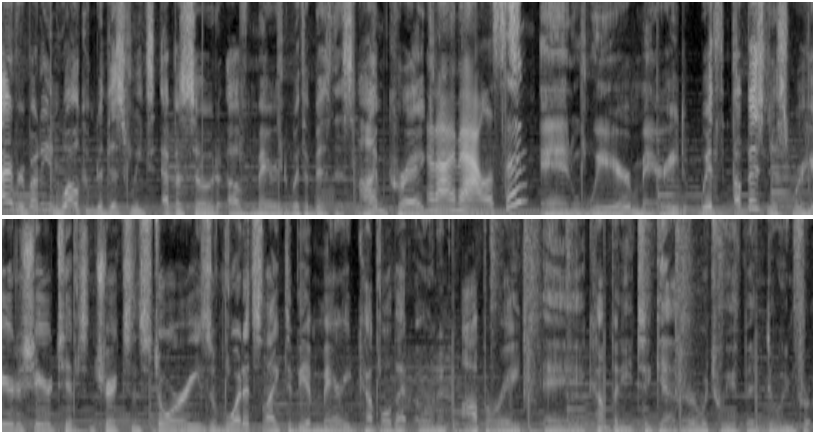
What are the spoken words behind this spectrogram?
Hi, everybody, and welcome to this week's episode of Married with a Business. I'm Craig, And I'm Allison. and we're married with a business. We're here to share tips and tricks and stories of what it's like to be a married couple that own and operate a company together, which we've been doing for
